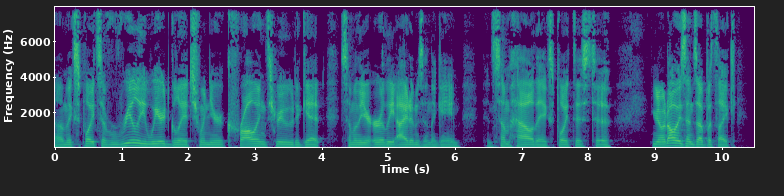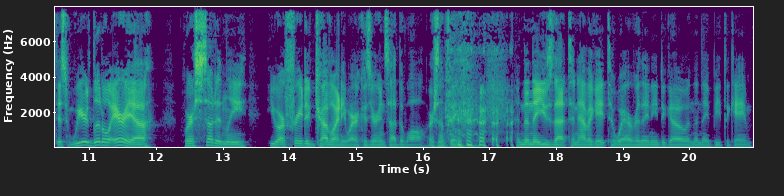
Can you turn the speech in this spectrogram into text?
um, exploits a really weird glitch when you're crawling through to get some of your early items in the game, and somehow they exploit this to, you know, it always ends up with like this weird little area where suddenly you are free to travel anywhere because you're inside the wall or something. and then they use that to navigate to wherever they need to go, and then they beat the game.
